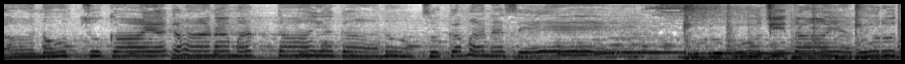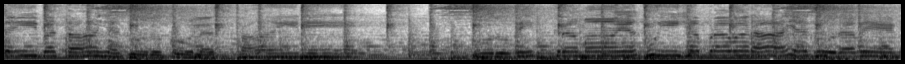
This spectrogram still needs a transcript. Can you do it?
గానోత్సుకాయ గానమత్తాయ గానోత్సుక మనసే. గురు పూజితాయ గురుదైవతాయ గురుకులస్థాయినే. గురు విక్రమాయ గుహ్య ప్రవరాయ గురవే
